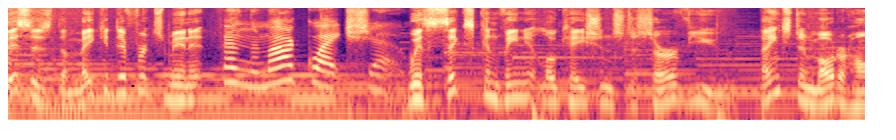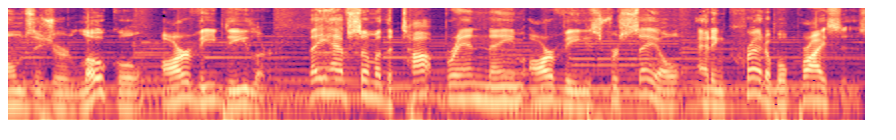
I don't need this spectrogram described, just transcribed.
This is the Make a Difference Minute from the Mark White Show. with six convenient locations to serve you. Bankston Motorhomes is your local RV dealer. They have some of the top brand name RVs for sale at incredible prices.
